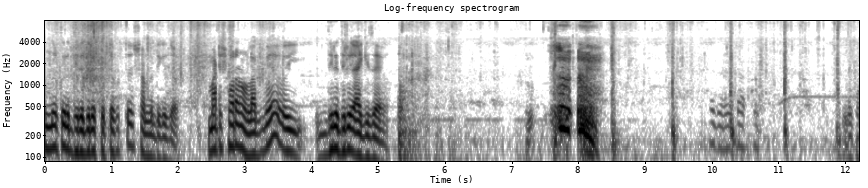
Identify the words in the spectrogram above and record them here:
সুন্দর করে ধীরে ধীরে করতে করতে সামনের দিকে যাও। মাটি সরানো লাগবে, ওই ধীরে ধীরে এগিয়ে যায় দেখো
